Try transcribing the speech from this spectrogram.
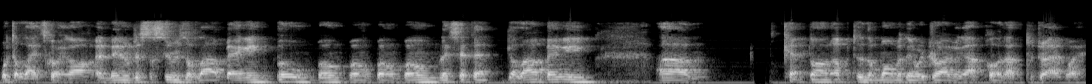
with the lights going off, and then just a series of loud banging, boom, boom, boom, boom, boom. They said that the loud banging um, kept on up to the moment they were driving out, pulling out the driveway.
